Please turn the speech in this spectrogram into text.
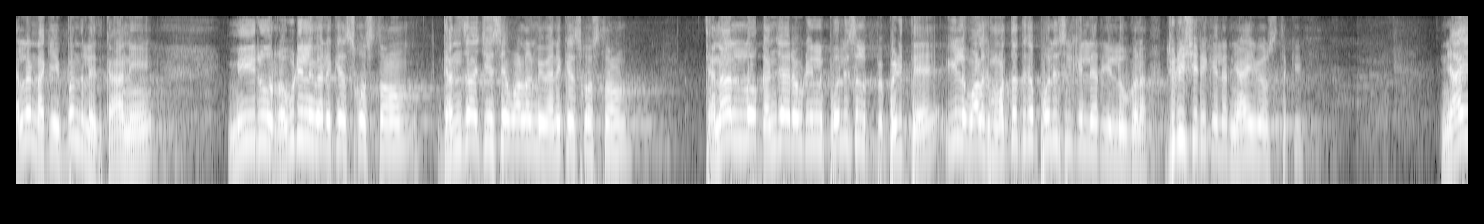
వెళ్ళండి నాకు ఇబ్బంది లేదు. కానీ మీరు రౌడీలను వెనకేసుకొస్తాం గంజా చేసే వాళ్ళని మేము వెనకేసుకొస్తాం. తెనాల్లో గంజా రౌడీలను పోలీసులు పెడితే వీళ్ళు వాళ్ళకి మద్దతుగా పోలీసులకు వెళ్ళారు వీళ్ళు మన జ్యుడిషియరీకి వెళ్ళారు న్యాయ వ్యవస్థకి. న్యాయ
